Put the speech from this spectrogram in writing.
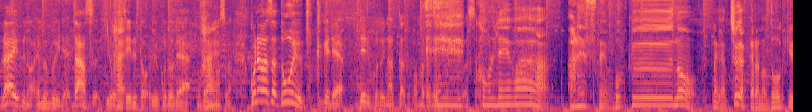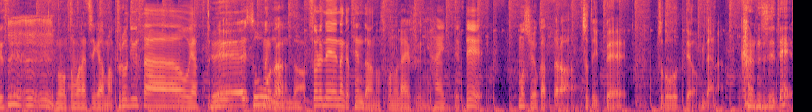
ライフの MV でダンス披露しているということでございますが、これはさどういうきっかけで出ることになったとかまたぜひ教えてください、これはあれですね。僕のなんか中学からの同級生の友達がまあプロデューサーをやってて。そうなんだ。かそれでなんかテンダーのこのライフに入っててもしよかったらちょっと一平ちょっと踊ってよみたいな感じで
